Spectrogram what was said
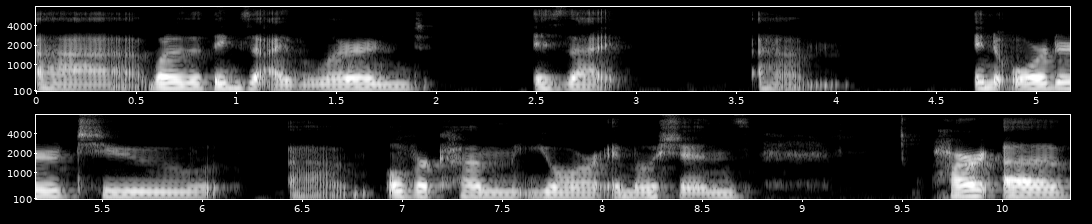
uh, one of the things that I've learned is that um, in order to um, overcome your emotions, part of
